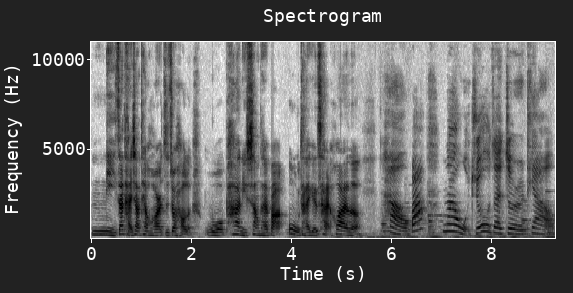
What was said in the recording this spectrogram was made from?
你在台下跳华尔兹就好了，我怕你上台把舞台给踩坏了。好吧，那我就在这儿跳。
